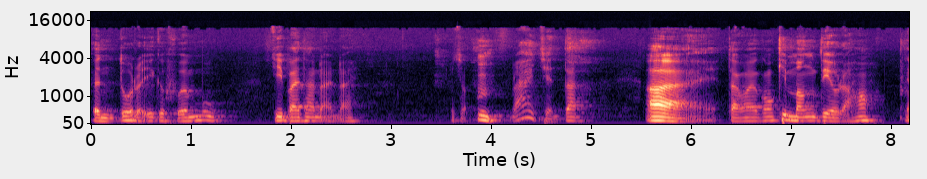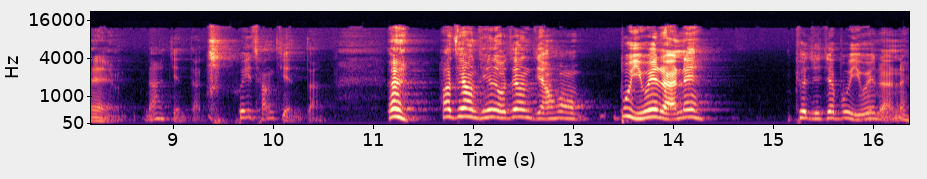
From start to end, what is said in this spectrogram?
很多的一个坟墓。祭拜他奶奶，我说嗯，那简单，哎，台湾讲去蒙掉了哈，哎，那简单，非常简单，哎，他这样听我这样讲话，不以为然呢，科学家不以为然呢，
